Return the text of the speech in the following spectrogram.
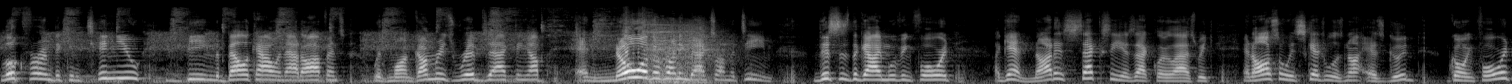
Look for him to continue being the bell cow in that offense with Montgomery's ribs acting up and no other running backs on the team. This is the guy moving forward. Again, not as sexy as Ekeler last week, and also his schedule is not as good going forward,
